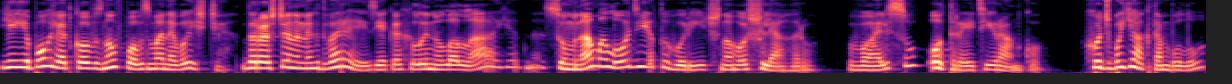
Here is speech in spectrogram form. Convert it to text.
Її погляд ковзнув повз мене вище, до розчинених дверей, з яких линула лагідна, сумна мелодія тогорічного шлягеру, вальсу о третій ранку. Хоч би як там було,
